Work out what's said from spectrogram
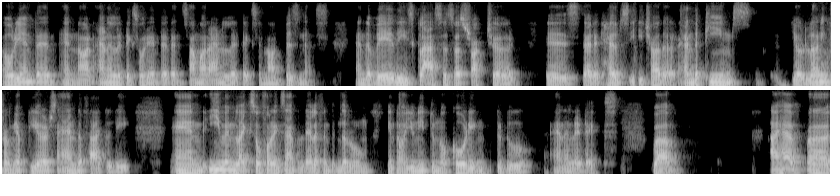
oriented and not analytics oriented, and some are analytics and not business. And the way these classes are structured is that it helps each other and the teams you're learning from your peers and the faculty. And even like so for example the elephant in the room you know you need to know coding to do analytics. Well i have uh,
